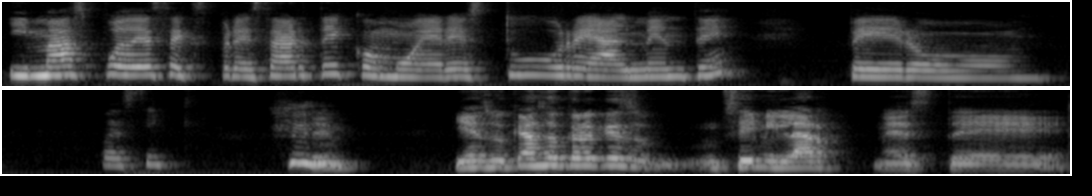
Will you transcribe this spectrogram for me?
y más puedes expresarte como eres tú realmente, pero pues sí. Sí. Y en su caso creo que es similar. Este.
